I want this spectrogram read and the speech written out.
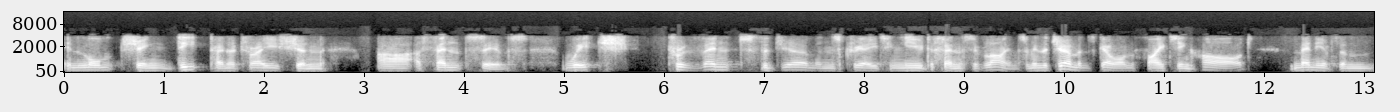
in launching deep penetration uh, offensives, which prevent the Germans creating new defensive lines. I mean, the Germans go on fighting hard. Many of them,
